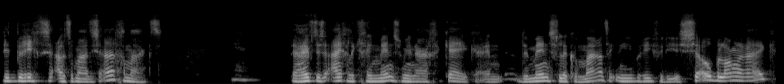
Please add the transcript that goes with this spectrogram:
Dit bericht is automatisch aangemaakt. Ja. Daar heeft dus eigenlijk geen mens meer naar gekeken. En de menselijke mate in die brieven die is zo belangrijk.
